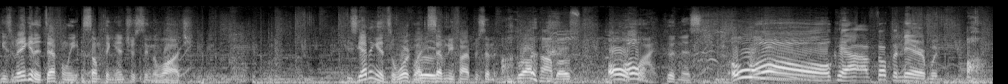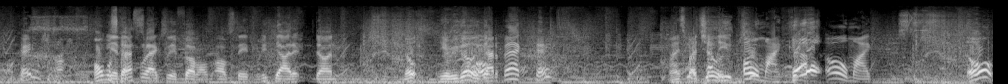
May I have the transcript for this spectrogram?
He's making it definitely something interesting to watch. He's getting it to work like 75%. Raw combos. Oh, oh, my goodness. Oh, Oh, okay. I, I felt the nair, but oh, okay. Oh. almost yeah, that's what actually it felt off, off stage. But he got it done. Nope. Here we go. He Oh. got it back. Okay. Nice by Chili. Oh my oh. gosh. Oh my. Oh,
